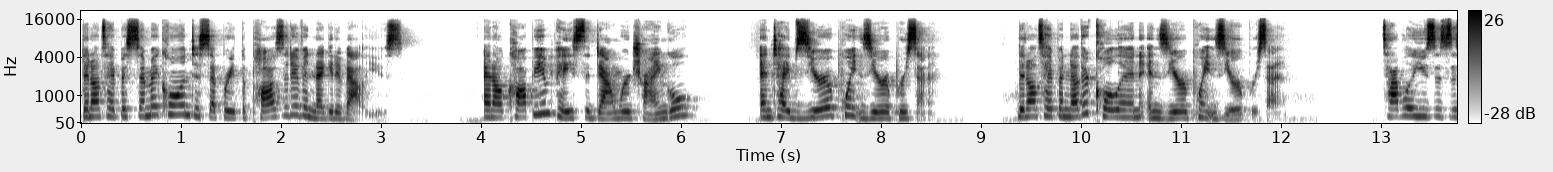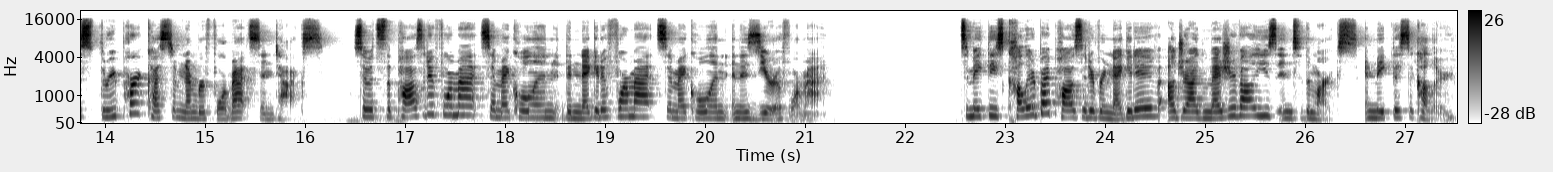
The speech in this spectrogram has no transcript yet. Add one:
Then I'll type a semicolon to separate the positive and negative values. And I'll copy and paste the downward triangle and type 0.0%. Then I'll type another colon and 0.0%. Tableau uses this three-part custom number format syntax. So it's the positive format, semicolon, the negative format, semicolon, and the zero format. To make these colored by positive or negative, I'll drag measure values into the marks and make this a color.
